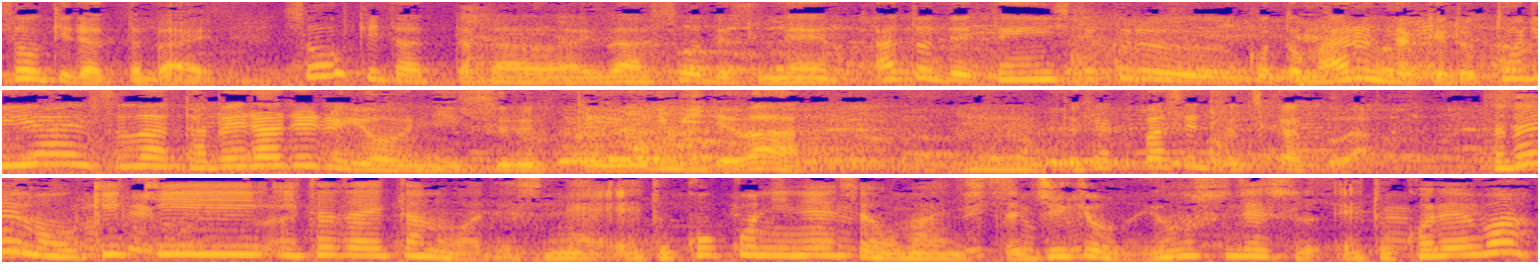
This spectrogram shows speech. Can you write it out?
早期だった場合。早期だった場合はそうですね。後で転院してくることもあるんだけどとりあえずは食べられるようにするっていう意味ではうんと100%近くはただいまお聞きいただいたのはですね、えっ、と、高校2年生を前にした授業の様子です。えっ、と、これは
